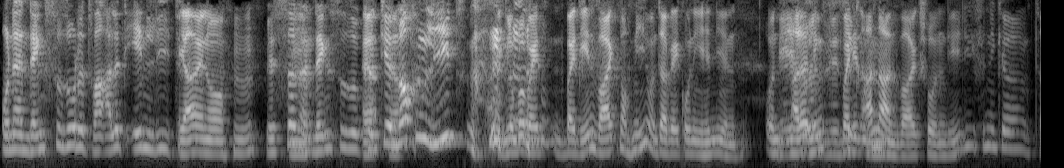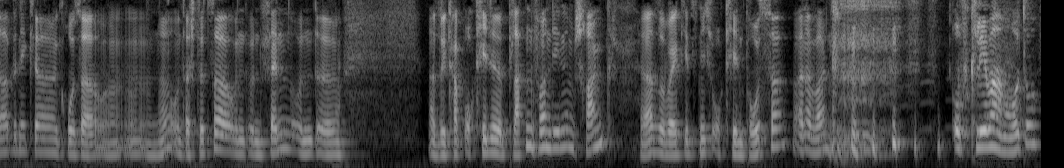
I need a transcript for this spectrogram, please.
und dann denkst du so, das war alles eh ein Lied. Mhm. Ja, genau. Hm. Weißt du, dann denkst du so, könnt Ja, ihr ja. noch ein Lied? Ich glaube, bei, bei denen war ich noch nie auch nie hingehen. Und Nee, allerdings bei den anderen war ich schon. Die, die finde ich ja, da bin ich ja großer äh, ne, Unterstützer und, und Fan. Und äh, also ich habe auch keine Platten von denen im Schrank. Ja, soweit jetzt nicht, auch kein Poster an der Wand. Aufkleber am Auto?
